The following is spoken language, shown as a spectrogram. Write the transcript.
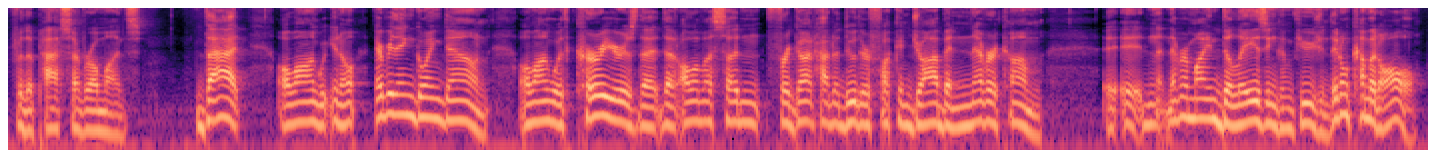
for the past several months. That, along with, you know, everything going down, along with couriers that, that all of a sudden forgot how to do their fucking job and never come. It, it, never mind delays and confusion. They don't come at all.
